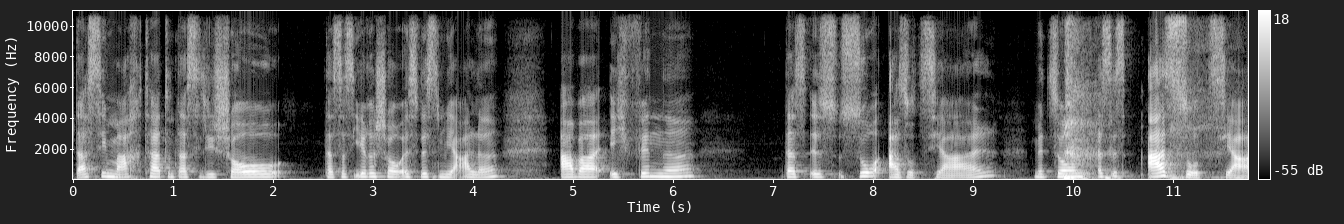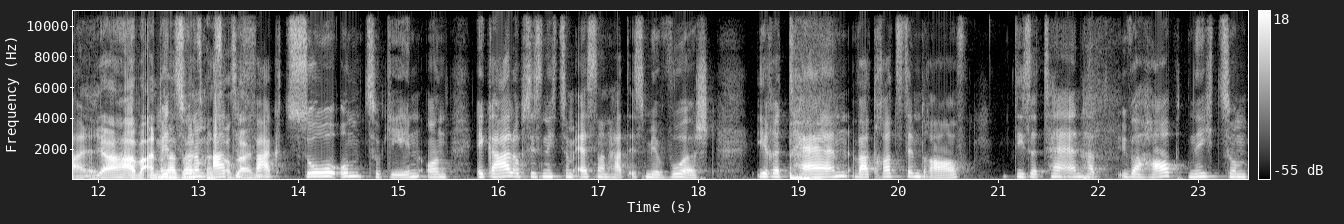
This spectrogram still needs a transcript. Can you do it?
dass sie Macht hat und dass sie die Show, dass das ihre Show ist, wissen wir alle. Aber ich finde, das ist so asozial mit so einem, es ist asozial. Ja, aber Mit so andererseits einem Artefakt so umzugehen und egal, ob sie es nicht zum Essen hat, ist mir wurscht. Ihre Tan war trotzdem drauf. Diese Tan hat überhaupt nicht zum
